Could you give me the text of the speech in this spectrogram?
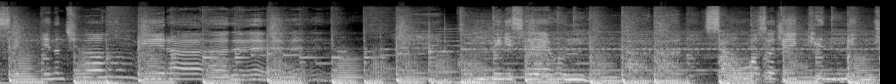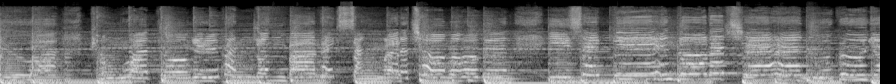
새끼는 처음이라네. 국민이 세운 나라 싸워서 지킨 민주화 평화 통일 반전 반핵 쌍말아 처먹은 이 새끼는 도대체 누구냐?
